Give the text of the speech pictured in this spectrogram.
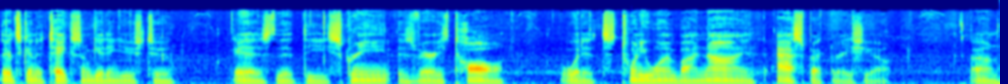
that's going to take some getting used to is that the screen is very tall with its 21 by 9 aspect ratio. Um,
